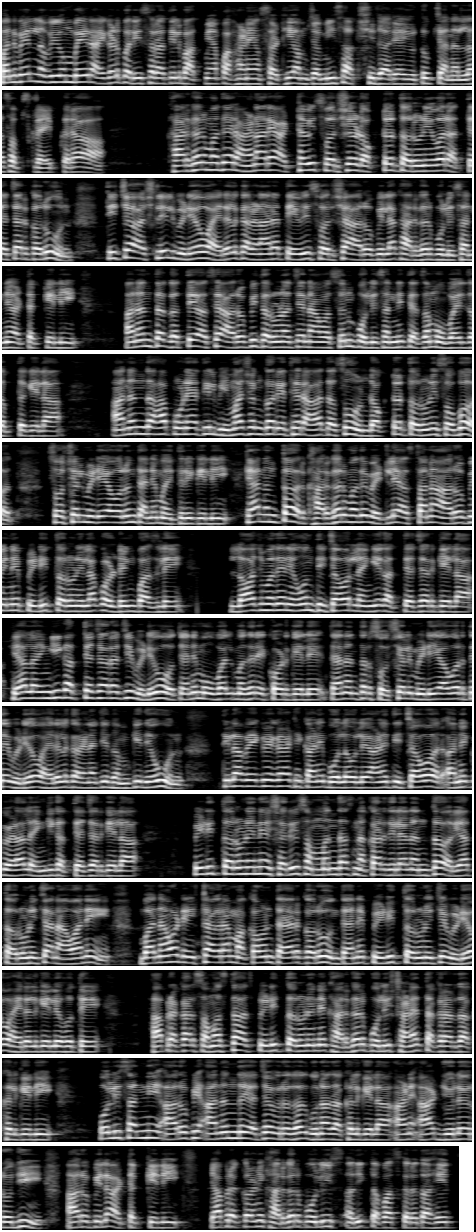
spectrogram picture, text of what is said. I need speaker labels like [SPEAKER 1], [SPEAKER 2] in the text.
[SPEAKER 1] पनवेल नवी मुंबई रायगड परिसरातील बातम्या पाहण्यासाठी आमच्या मी साक्षीदार या यूट्यूब चॅनलला सबस्क्राईब करा. खारघरमध्ये राहणाऱ्या अठ्ठावीस वर्षीय डॉक्टर तरुणीवर अत्याचार करून तिचे अश्लील व्हिडिओ व्हायरल करणाऱ्या तेवीस वर्षीय आरोपीला खारघर पोलिसांनी अटक केली. अनंत गते असे आरोपी तरुणाचे नाव असून पोलिसांनी त्याचा मोबाईल जप्त केला. आनंद हा पुण्यातील भीमाशंकर येथे राहत असून डॉक्टर तरुणीसोबत सोशल मीडियावरून त्याने मैत्री केली. त्यानंतर खारघरमध्ये भेटले असताना आरोपीने पीडित तरुणीला कोल्ड्रिंक पाजले. लॉजमध्ये नेऊन तिच्यावर लैंगिक अत्याचार केला. या लैंगिक अत्याचाराचे व्हिडिओ त्याने मोबाईलमध्ये रेकॉर्ड केले. त्यानंतर सोशल मीडियावर ते व्हिडिओ व्हायरल करण्याची धमकी देऊन तिला वेगवेगळ्या ठिकाणी बोलवले आणि तिच्यावर अनेक वेळा लैंगिक अत्याचार केला. पीडित तरुणीने शरीर संबंधास नकार दिल्यानंतर या तरुणीच्या नावाने बनावट इंस्टाग्राम अकाउंट तयार करून त्याने पीडित तरुणीचे व्हिडिओ व्हायरल केले होते. हा प्रकार समजताच पीडित तरुणीने खारघर पोलीस ठाण्यात तक्रार दाखल केली. पोलिसांनी आरोपी आनंद याच्या विरोधात गुन्हा दाखल केला आणि आठ जुलै रोजी आरोपीला अटक केली. या प्रकरणी खारघर पोलीस अधिक तपास करत आहेत.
